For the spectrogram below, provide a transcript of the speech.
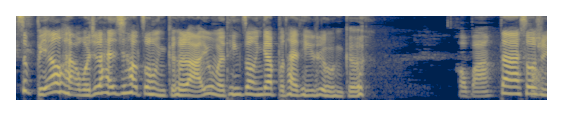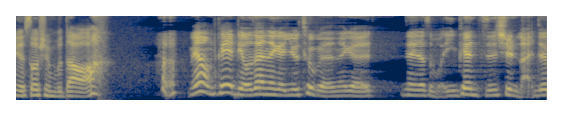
是不要啦。我觉得还是介绍中文歌啦，因为我们的听众应该不太听日文歌，好吧？大家搜寻也搜寻不到啊。没有，我们可以留在那个 YouTube 的那个那叫什么影片资讯栏，就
